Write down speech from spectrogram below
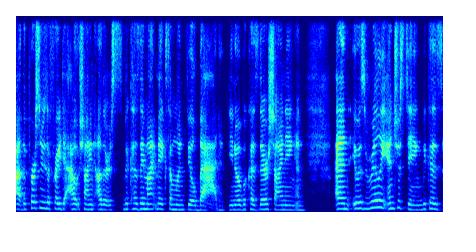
uh, the person who's afraid to outshine others because they might make someone feel bad you know because they're shining. And and it was really interesting because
